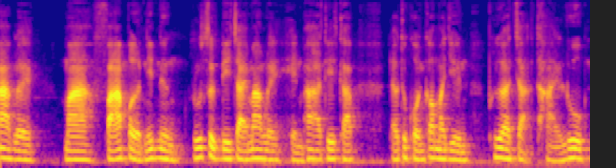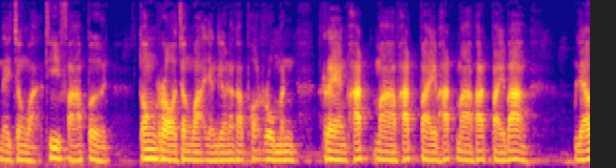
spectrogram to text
มากเลย มาฟ้าเปิดนิดนึง รู้สึกดีใจมากเลย เห็นพระอาทิตย์ครับ แล้วทุกคนก็มายืนเพื่อจะถ่ายรูปในจังหวะที่ฟ้าเปิด ต้องรอจังหวะอย่างเดียวนะครับ เพราะลมมันแรงพัดมาพัดไปพัดมาพัดไปบ้าง แล้ว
